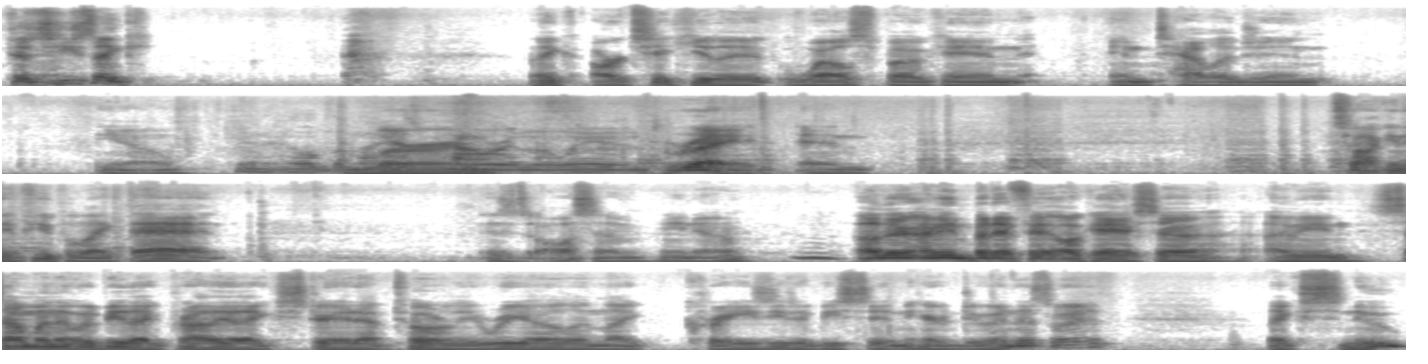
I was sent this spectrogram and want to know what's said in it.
because he's like like articulate well spoken intelligent you know Yeah, held the highest learn. power in the land. right and talking to people like that is awesome you know? Mm-hmm. Other i mean but if it okay so i mean someone that would be like probably like straight up totally real and like crazy to be sitting here doing this with? Like snoop?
